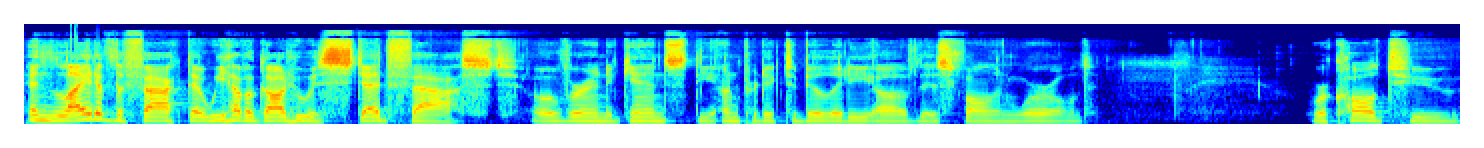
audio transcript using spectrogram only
In light of the fact that we have a God who is steadfast over and against the unpredictability of this fallen world, we're called to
